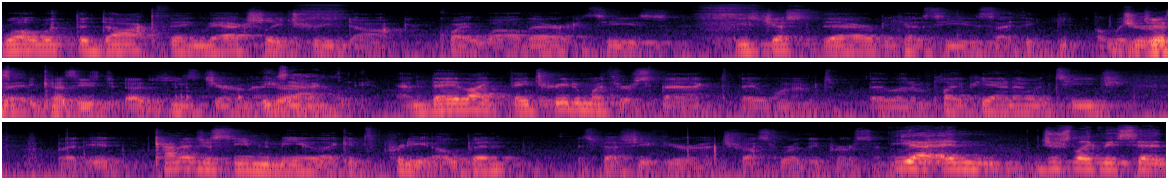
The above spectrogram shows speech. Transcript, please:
well, with the Doc thing, they actually treat Doc quite well there because he's he's just there because he's I think a Just because he's uh, he's German. Exactly. And they like they treat him with respect. They want him to they let him play piano and teach, but it kind of just seemed to me like it's pretty open, especially if you're a trustworthy person. Yeah, and just like they said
